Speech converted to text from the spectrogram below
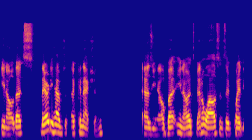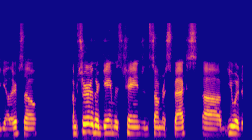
you know that's they already have a connection, as you know. But you know it's been a while since they've played together, so I'm sure their game has changed in some respects. Uh, you would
